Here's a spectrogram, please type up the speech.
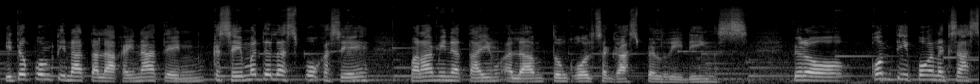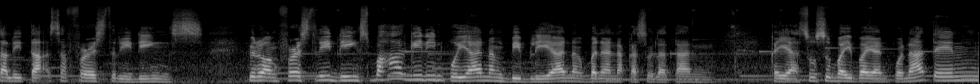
Ito pong tinatalakay natin kasi madalas po kasi marami na tayong alam tungkol sa gospel readings. Pero konti po ang nagsasalita sa first readings. Pero ang first readings, bahagi din po yan ng Biblia, ng banal na kasulatan. Kaya susubaybayan po natin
